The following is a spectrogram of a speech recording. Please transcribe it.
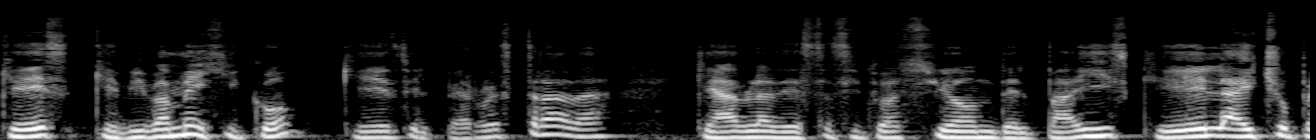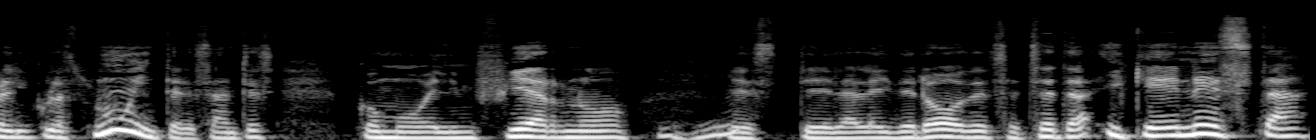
que es Que Viva México, que es El Perro Estrada, que habla de esta situación del país, que él ha hecho películas muy interesantes como El Infierno, este, La Ley de Herodes, etcétera, y que en esta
